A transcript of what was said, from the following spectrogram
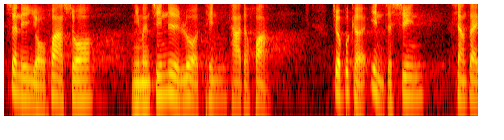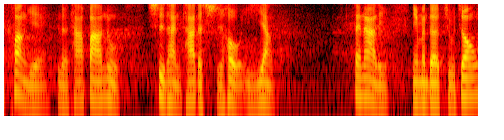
圣灵有话说：你们今日若听他的话，就不可硬着心，像在旷野惹他发怒、试探他的时候一样。在那里，你们的祖宗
